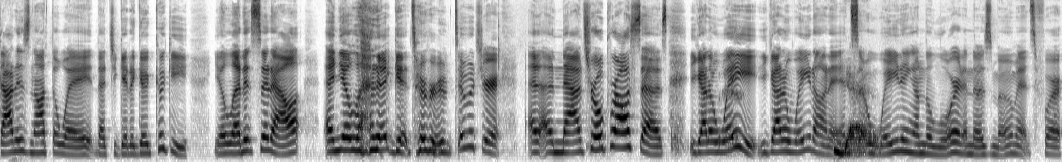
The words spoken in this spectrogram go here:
that is not the way that you get a good cookie. You let it sit out and you let it get to room temperature a natural process. You gotta wait. You gotta wait on it. Yes. And so waiting on the Lord in those moments for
